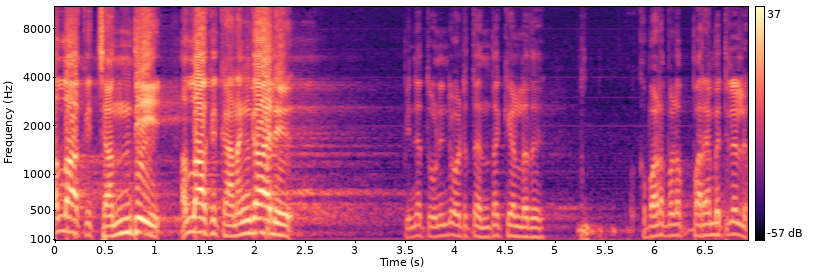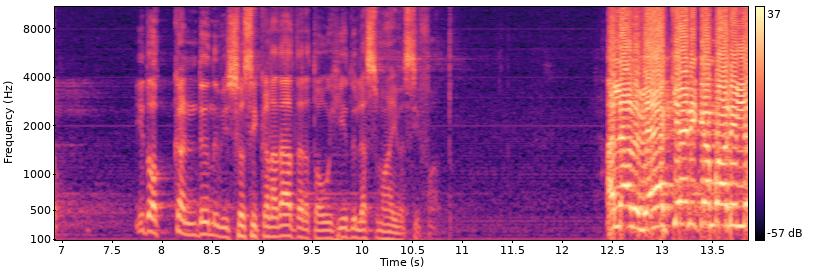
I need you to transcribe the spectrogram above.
അള്ളാഹ്ക്ക് ചന്തി അള്ളാഹ്ക്ക് കണങ്കാൽ. പിന്നെ തുണിന്റെ അടുത്ത് എന്തൊക്കെയുള്ളത്? ഒക്കെ പാടെ പറയാൻ പറ്റില്ലല്ലോ. ഇതൊക്കെ ഉണ്ട് എന്ന് വിശ്വസിക്കണം. അതാ തര തൗഹീദുൽ അസ്മായി വസിഫാത്ത് അല്ലാതെ വ്യാഖ്യാനിക്കാൻ പാടില്ല.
